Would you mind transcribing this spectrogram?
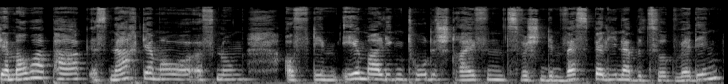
der Mauerpark ist nach der Maueröffnung auf dem ehemaligen Todesstreifen zwischen dem Westberliner Bezirk Wedding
